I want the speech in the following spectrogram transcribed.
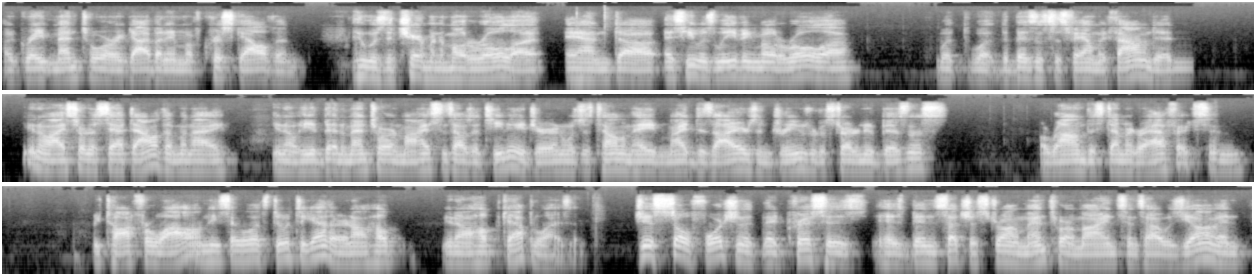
a great mentor, a guy by the name of Chris Galvin, who was the chairman of Motorola. And uh, as he was leaving Motorola, with what the business his family founded, you know, I sort of sat down with him and I, you know, he had been a mentor in my since I was a teenager and was just telling him, hey, my desires and dreams were to start a new business around this demographics. And we talked for a while and he said, well, let's do it together and I'll help, you know, I'll help capitalize it. Just so fortunate that Chris has has been such a strong mentor of mine since I was young and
